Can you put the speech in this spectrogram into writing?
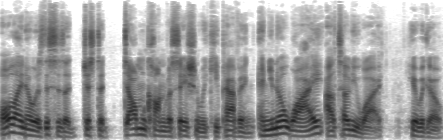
All I know is this is a just a dumb conversation we keep having. And you know why? I'll tell you why. Here we go.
